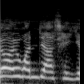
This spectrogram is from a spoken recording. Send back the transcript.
โดยวัญญาชยโย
